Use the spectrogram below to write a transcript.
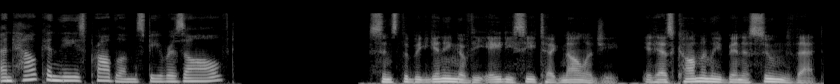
And how can these problems be resolved? Since the beginning of the ADC technology, it has commonly been assumed that,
